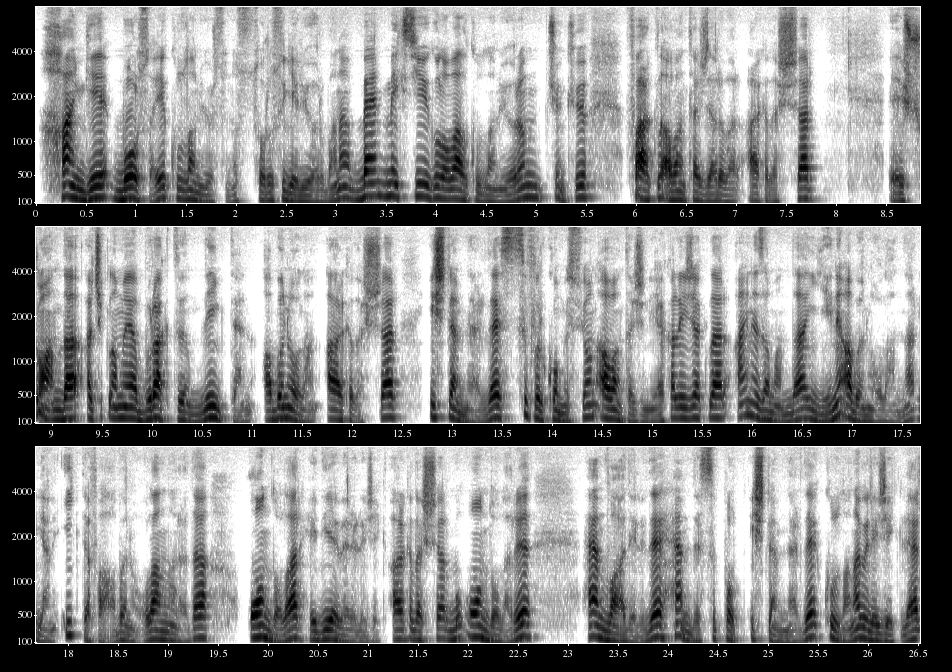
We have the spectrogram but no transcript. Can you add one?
hangi borsayı kullanıyorsunuz sorusu geliyor bana. Ben MaxG Global kullanıyorum. Çünkü farklı avantajları var arkadaşlar. E, şu anda açıklamaya bıraktığım linkten abone olan arkadaşlar işlemlerde sıfır komisyon avantajını yakalayacaklar. Aynı zamanda yeni abone olanlar yani ilk defa abone olanlara da 10 dolar hediye verilecek. Arkadaşlar bu 10 doları hem vadeli de hem de spot işlemlerde kullanabilecekler.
